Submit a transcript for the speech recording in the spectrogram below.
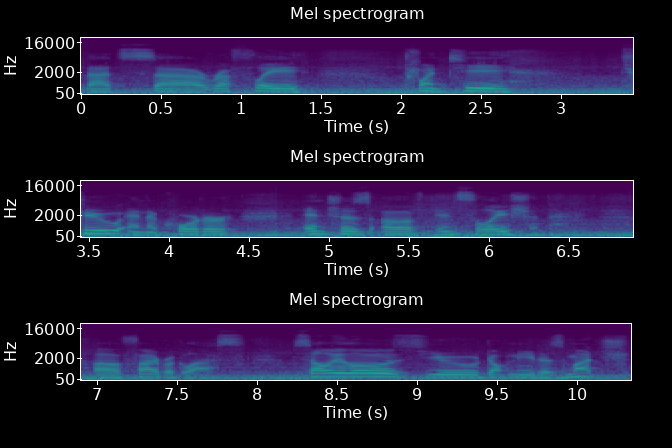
that's uh, roughly 22 and a quarter inches of insulation of fiberglass. Cellulose, you don't need as much.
